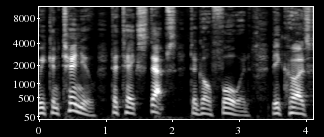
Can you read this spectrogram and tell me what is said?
we continue to take steps to go forward. Because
